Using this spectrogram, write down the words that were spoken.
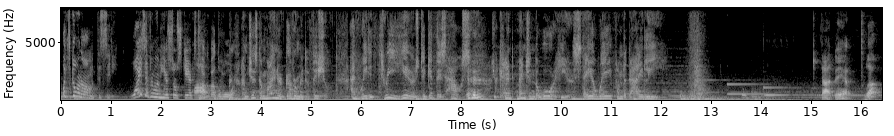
what's going on with the city? Why is everyone here so scared to talk about the war? I'm just a minor government official. I've waited three years to get this house. you can't mention the war here. Stay away from the Dai Li. God damn. Well,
